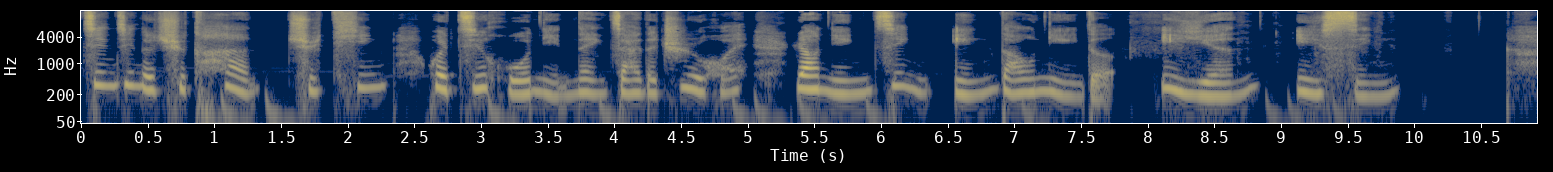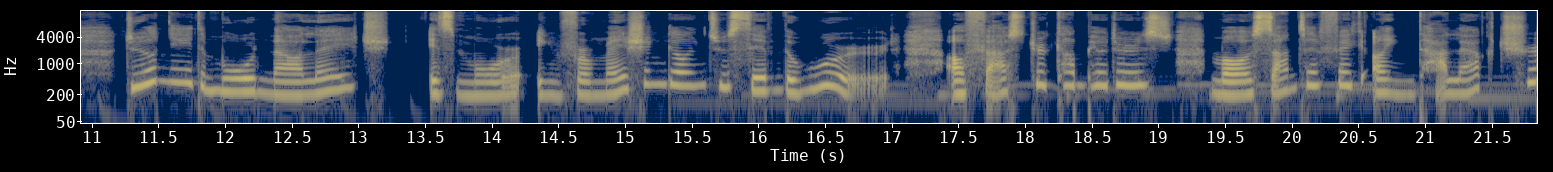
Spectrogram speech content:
静静的去看、去听，会激活你内在的智慧，让宁静引导你的一言一行。Do you need more knowledge? Is more information going to save the world? Are faster computers, more scientific or intellectual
